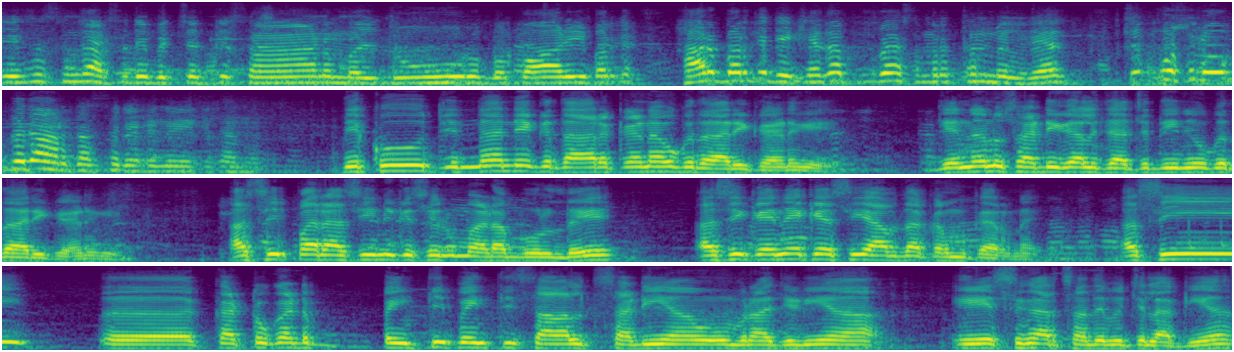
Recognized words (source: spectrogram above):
ਇਸ ਸੰਘਰਸ਼ ਦੇ ਵਿੱਚ ਕਿਸਾਨ, ਮਜ਼ਦੂਰ, ਵਪਾਰੀ ਵਰਗ, ਹਰ ਵਰਗ ਦੇਖਿਆਗਾ ਪੂਰਾ ਸਮਰਥਨ ਮਿਲ ਰਿਹਾ ਤੇ ਕੁਝ ਲੋਕ ਗਧਾਰ ਦੱਸ ਰਹੇ ਨੇ ਕਿਸਾਨਾਂ ਦੇਖੋ, ਜਿਨ੍ਹਾਂ ਨੇ ਗਦਾਰ ਕਹਿਣਾ, ਉਹ ਗਦਾਰ ਹੀ ਕਹਿਣਗੇ। ਜਿਨ੍ਹਾਂ ਨੂੰ ਸਾਡੀ ਗੱਲ ਜੱਚਦੀ ਨਹੀਂ, ਉਹ ਗਦਾਰ ਹੀ ਕਹਿਣਗੇ। ਅਸੀਂ, ਪਰ ਅਸੀਂ ਨਹੀਂ ਕਿਸੇ ਨੂੰ ਮਾੜਾ ਬੋਲਦੇ। ਅਸੀਂ ਕਹਿੰਦੇ ਕਿ ਅਸੀਂ ਆਪਦਾ ਕੰਮ ਕਰਨਾ ਅਸੀਂ ਘੱਟੋ ਘੱਟ 35 35 ਸਾਲ ਸਾਡੀਆਂ ਉਮਰਾਂ ਜਿਹੜੀਆਂ ਇਹ ਸੰਘਰਸ਼ਾਂ ਦੇ ਵਿੱਚ ਲੱਗੀਆਂ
